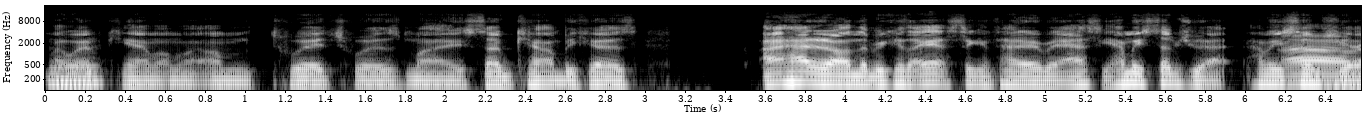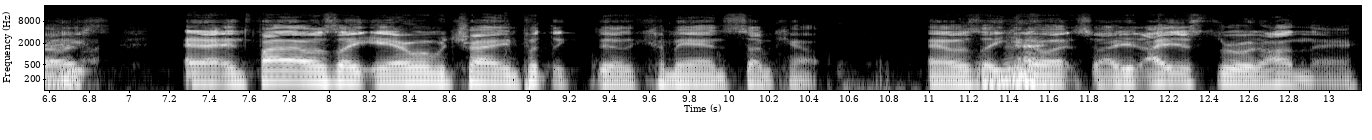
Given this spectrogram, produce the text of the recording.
my Mhm. webcam on my on Twitch was my sub count because I had it on there because I got sick and tired of everybody asking how many subs you at how many subs Oh, you at and, and finally I was like everyone would try and put the, the command sub count and I was like you Mhm. know what so I, I just threw it on there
